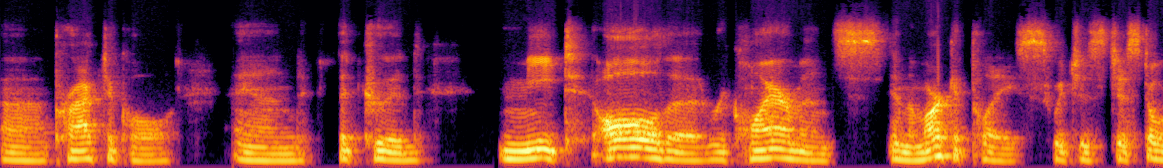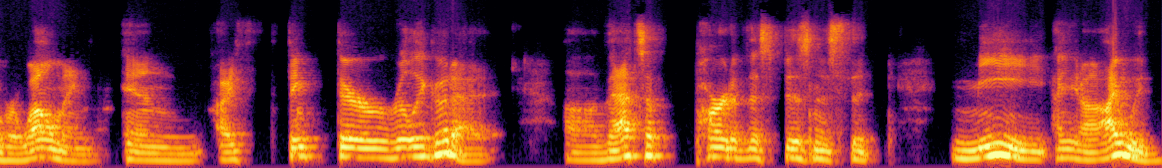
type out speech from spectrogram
uh, practical and that could meet all the requirements in the marketplace which is just overwhelming and i think they're really good at it uh, that's a part of this business that me you know i would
